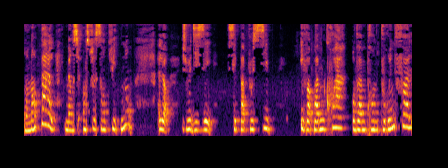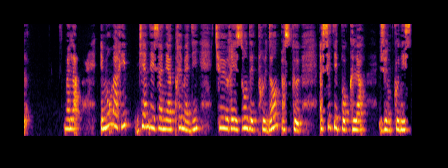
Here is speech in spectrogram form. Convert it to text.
on en parle, mais en, en 68, non. Alors, je me disais, c'est pas possible, il va pas me croire, on va me prendre pour une folle. Voilà. Et mon mari, bien des années après, m'a dit, tu as eu raison d'être prudente parce que à cette époque-là, je ne connaissais,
